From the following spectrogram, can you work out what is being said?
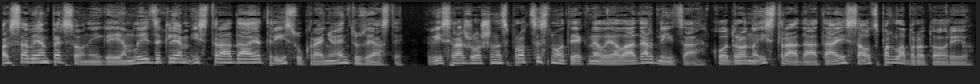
par saviem personīgajiem līdzekļiem izstrādāja trīs ukraiņu entuziasti. Viss ražošanas process notiek nelielā darbnīcā, ko drona izstrādātāji sauc par laboratoriju.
